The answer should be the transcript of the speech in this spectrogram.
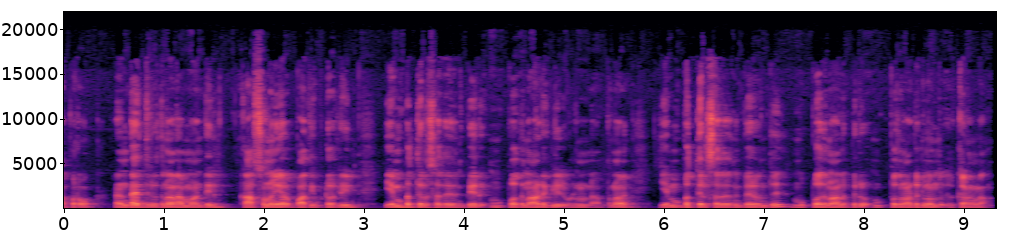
அப்புறம் ரெண்டாயிரத்தி இருபத்தி நாலாம் ஆண்டில் காச நோயால் பாதிக்கப்பட்டவர்களில் எண்பத்தேழு சதவீதம் பேர் முப்பது நாடுகளில் உள்ளனர். அப்புறம் எண்பத்தேழு சதவீதம் பேர் வந்து முப்பது நாலு பேர் முப்பது நாடுகள் வந்து இருக்காங்களாம்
